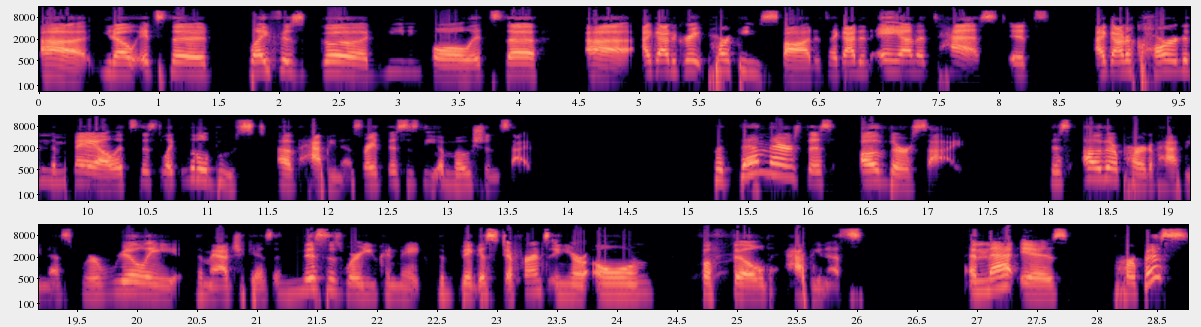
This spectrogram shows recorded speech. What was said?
Uh, you know, it's the life is good, meaningful. It's the uh, I got a great parking spot. It's I got an A on a test. It's I got a card in the mail. It's this like little boost of happiness, right? This is the emotion side. But then there's this other side, this other part of happiness where really the magic is. And this is where you can make the biggest difference in your own fulfilled happiness. And that is purpose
